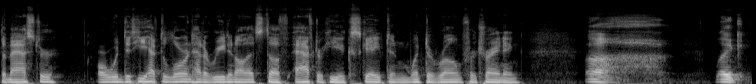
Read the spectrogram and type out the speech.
the master, or did he have to learn how to read and all that stuff after he escaped and went to Rome for training? Uh, like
